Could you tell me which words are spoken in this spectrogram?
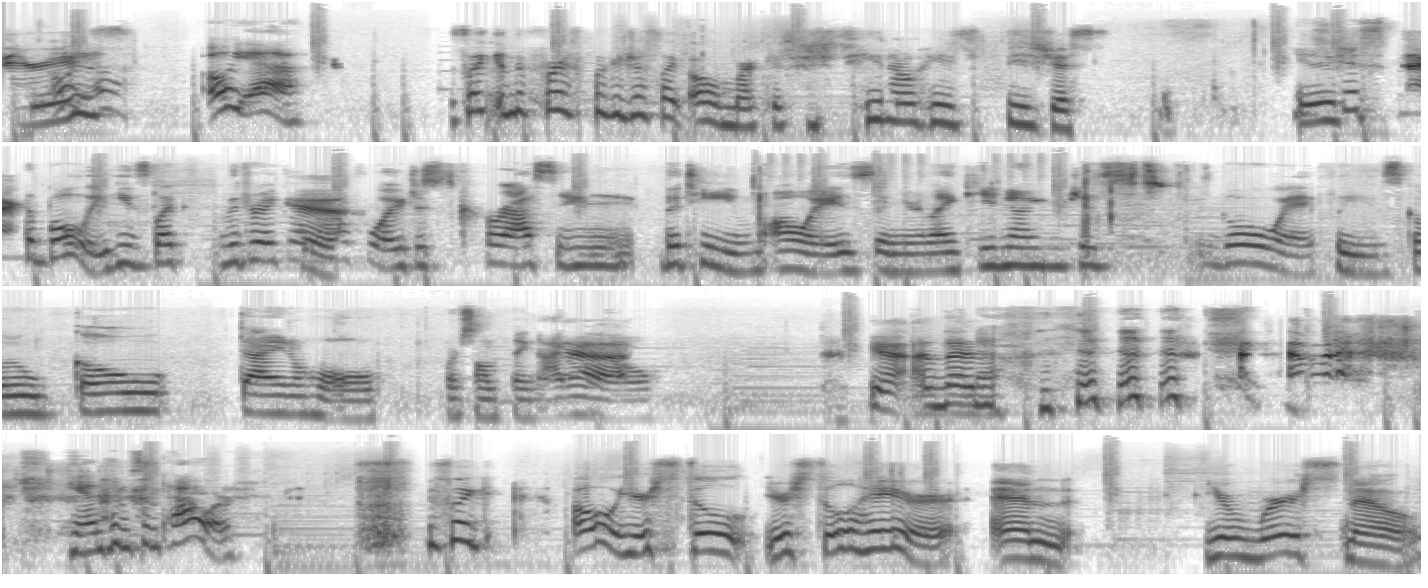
series. yeah. Oh yeah, It's like in the first book, you're just like, oh, Marcus, you know, he's he's just he's just the bully. He's like the Draco Yeah. Malfoy, just harassing the team always. And you're like, you know, you just go away, please. Go go die in a hole or something. I don't Yeah. know. yeah, and then uh, hand him some power. it's like, oh, you're still you're still here, and you're worse now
